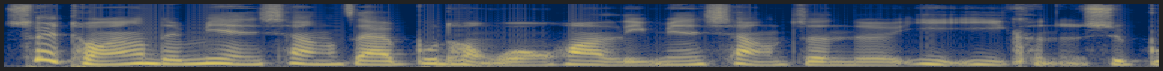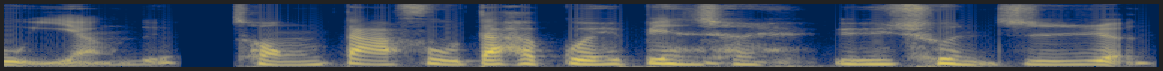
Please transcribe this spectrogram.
所以，同样的面相在不同文化里面象征的意义可能是不一样的。从大富大贵 变成愚蠢之人，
